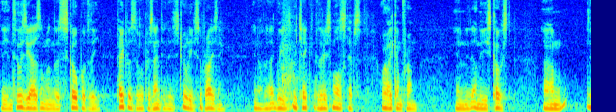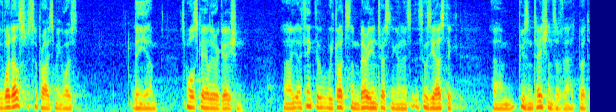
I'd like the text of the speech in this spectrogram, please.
the enthusiasm and the scope of the papers that were presented is truly surprising. You know, we, we take very small steps where I come from in, on the East Coast. Um, what else surprised me was the um, small scale irrigation. I, I, think that we got some very interesting and enthusiastic um, presentations of that, but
